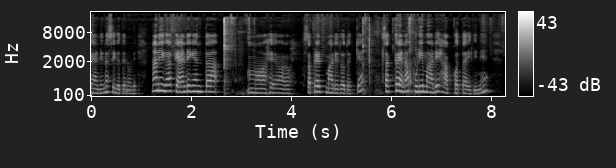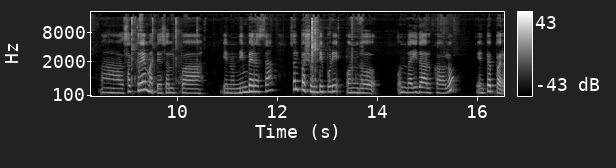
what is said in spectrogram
ಕ್ಯಾಂಡಿನ ಸಿಗುತ್ತೆ ನೋಡಿ. ನಾನೀಗ ಕ್ಯಾಂಡಿಗೆ ಅಂತ ಸಪ್ರೇಟ್ ಮಾಡಿರೋದಕ್ಕೆ ಸಕ್ಕರೆನ ಪುಡಿ ಮಾಡಿ ಹಾಕ್ಕೋತಾ ಇದ್ದೀನಿ. ಸಕ್ಕರೆ ಮತ್ತು ಸ್ವಲ್ಪ ಏನು ನಿಂಬೆ ರಸ, ಸ್ವಲ್ಪ ಶುಂಠಿ ಪುಡಿ, ಒಂದು ಒಂದು ಐದಾರು ಕಾಳು, ಏನು ಪೆಪ್ಪರ್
